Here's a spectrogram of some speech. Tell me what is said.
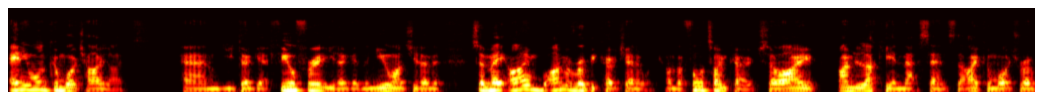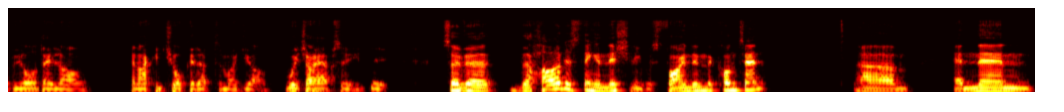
Anyone can watch highlights and you don't get a feel for it. You don't get the nuance. You don't. So, mate, I'm I'm a rugby coach anyway. I'm a full time coach, so I I'm lucky in that sense that I can watch rugby all day long, and I can chalk it up to my job, which yeah. I absolutely do. So the the hardest thing initially was finding the content, um, and then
